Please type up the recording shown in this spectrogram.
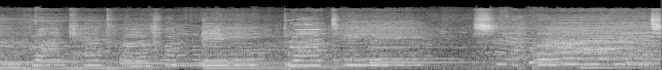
ะรักแค่เธอคนนี้โปรดทีช่วยหายใจ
